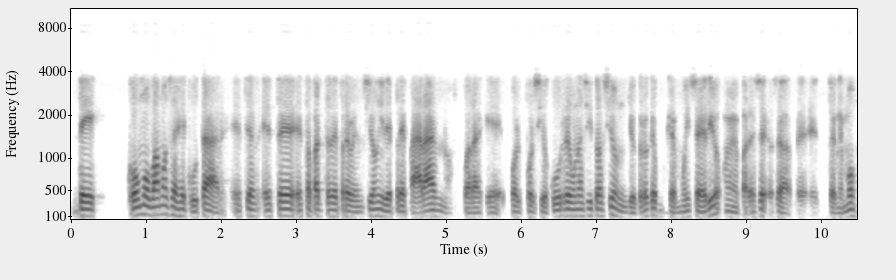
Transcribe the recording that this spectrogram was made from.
de cómo vamos a ejecutar este, este, esta parte de prevención y de prepararnos para que, por, por si ocurre una situación, yo creo que, que es muy serio, me parece, o sea, eh, eh, tenemos,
